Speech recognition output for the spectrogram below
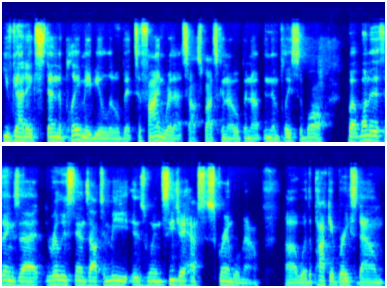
you've got to extend the play maybe a little bit to find where that soft spot's going to open up and then place the ball. But one of the things that really stands out to me is when CJ has to scramble now, uh, where the pocket breaks down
